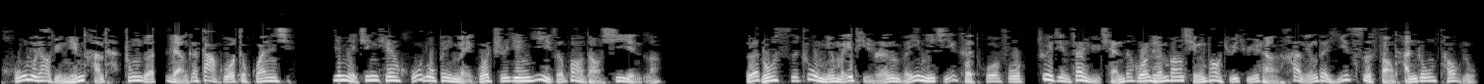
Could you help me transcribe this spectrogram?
葫芦要与您谈谈中俄两个大国的关系。因为今天葫芦被美国之音一则报道吸引了。俄罗斯著名媒体人维尼吉克托夫最近在与前德国联邦情报局局长汉宁的一次访谈中透露，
